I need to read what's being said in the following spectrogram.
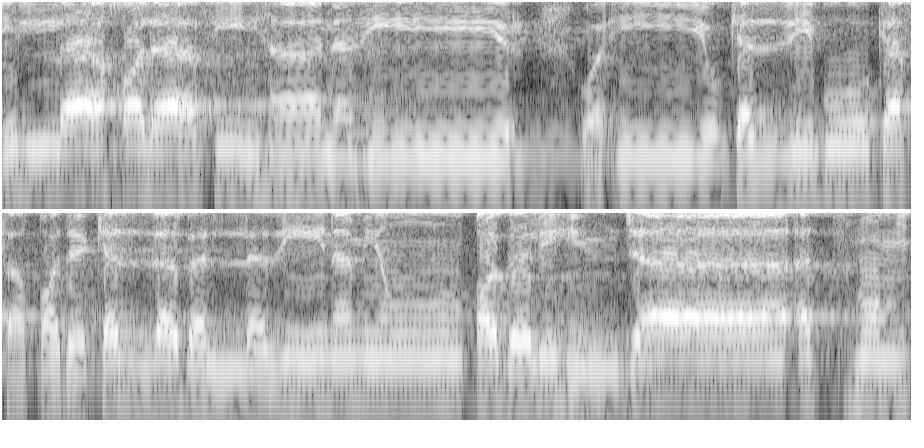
الا خلا فيها نذير وان يكذبوك فقد كذب الذين من قبلهم جاءتهم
